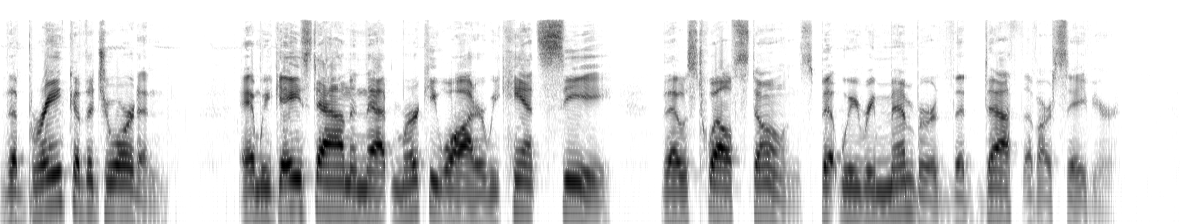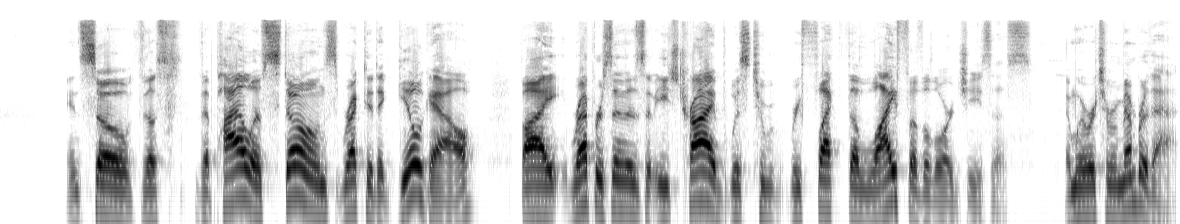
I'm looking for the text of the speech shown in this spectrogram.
the brink of the Jordan, and we gaze down in that murky water. We can't see those 12 stones, but we remember the death of our Savior. And so the, the pile of stones erected at Gilgal by representatives of each tribe was to reflect the life of the Lord Jesus. And we were to remember that.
